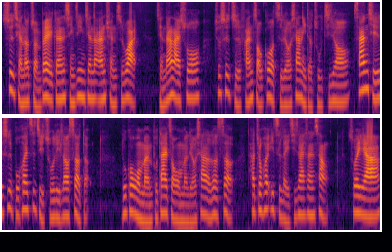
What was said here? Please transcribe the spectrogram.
事前的准备跟行进间的安全之外，简单来说，就是指凡走过只留下你的足迹哦。山其实是不会自己处理垃圾的，如果我们不带走我们留下的垃圾，它就会一直累积在山上。所以啊，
